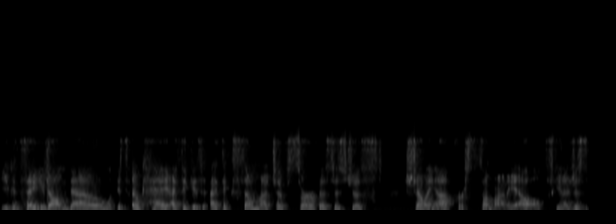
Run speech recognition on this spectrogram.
you can say you don't know. It's okay. I think it's i think so much of service is just showing up for somebody else you know just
